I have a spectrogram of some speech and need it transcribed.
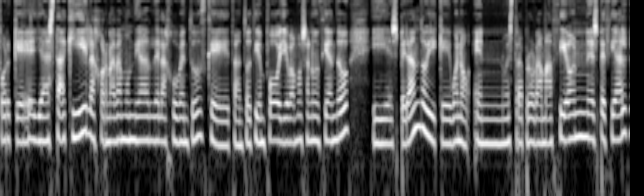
porque ya está aquí la Jornada Mundial de la Juventud que tanto tiempo llevamos anunciando y esperando y que, bueno, en nuestra programación especial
